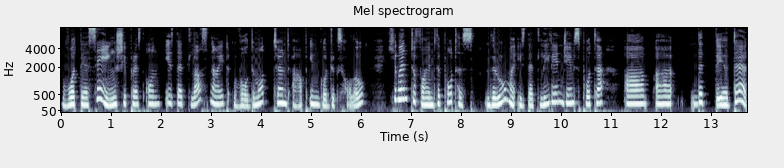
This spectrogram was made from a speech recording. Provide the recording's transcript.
What they're saying, she pressed on, is that last night Voldemort turned up in Godric's Hollow. He went to find the Potters. The rumor is that Lily and James Potter are, are that they are dead.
